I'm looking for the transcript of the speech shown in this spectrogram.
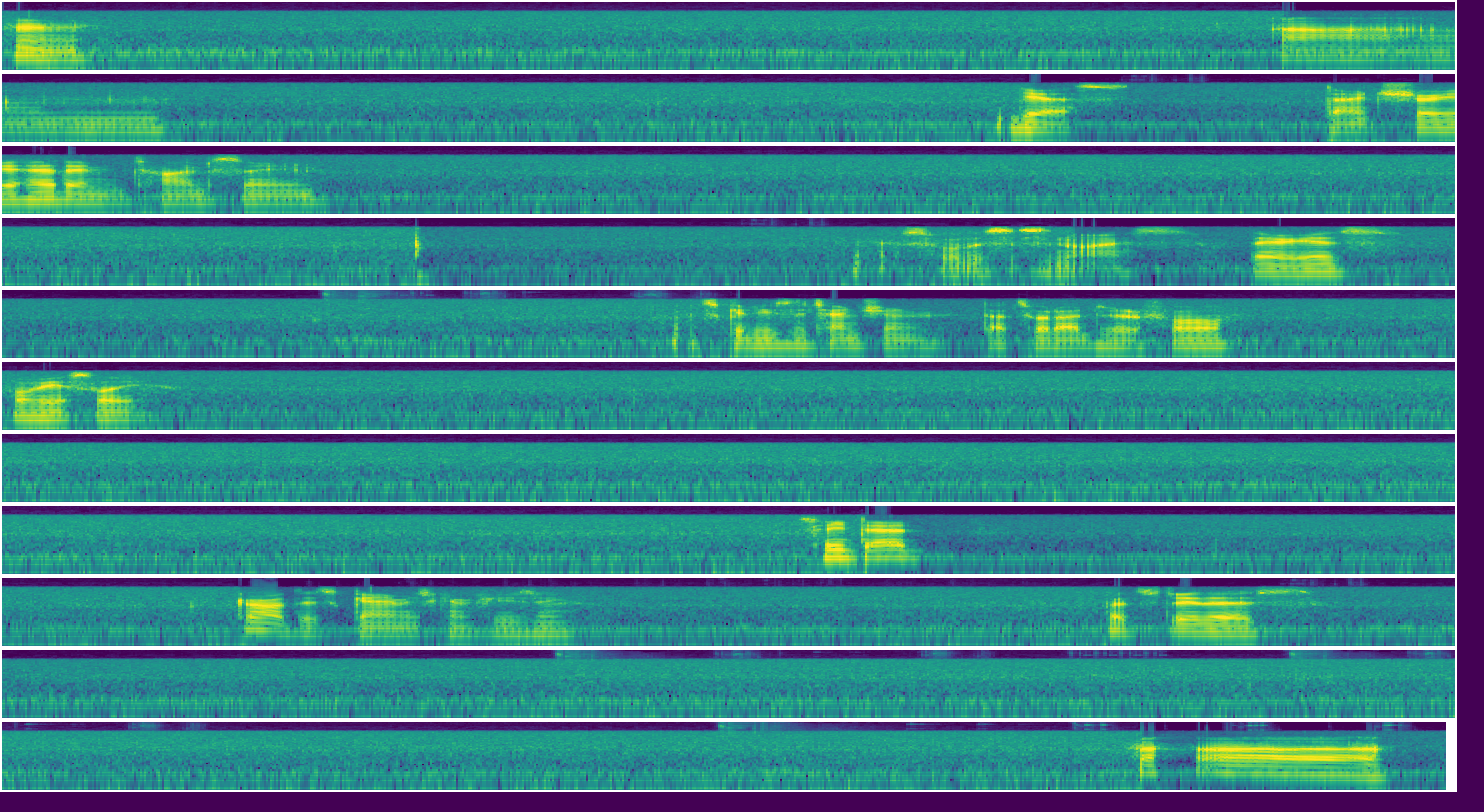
Hmm. Um. Yes. Don't show your head anytime soon. Well this is nice. There he is. Let's get his attention. That's what I did it for. Obviously. Is he dead? God, this game is confusing. Let's do this. Haha!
